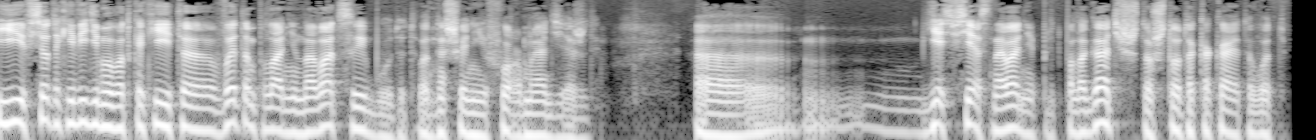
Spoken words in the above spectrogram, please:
И все-таки, видимо, вот какие-то в этом плане новации будут в отношении формы одежды. А, есть все основания предполагать, что что-то какая-то вот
